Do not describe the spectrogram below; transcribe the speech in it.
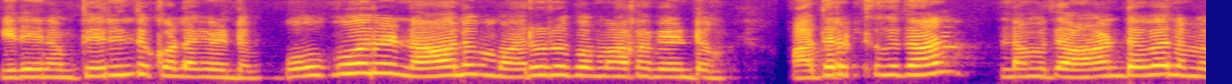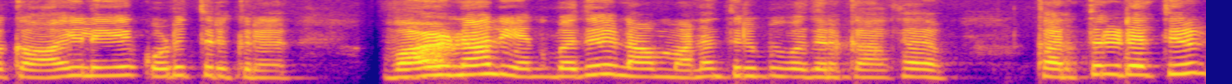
இதை நாம் தெரிந்து கொள்ள வேண்டும். ஒவ்வொரு நாளும் மறுரூபமாக வேண்டும். அதற்கு தான் நமது ஆண்டவர் நமக்கு ஆயுளையே கொடுத்திருக்கிறார். வாழ்நாள் என்பது நாம் மனம் திரும்புவதற்காக கர்த்தரிடத்தில்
